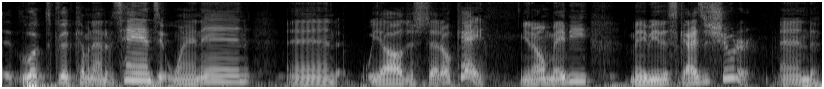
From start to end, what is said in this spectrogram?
it looked good coming out of his hands. It went in, and we all just said, okay, you know, maybe maybe this guy's a shooter. And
